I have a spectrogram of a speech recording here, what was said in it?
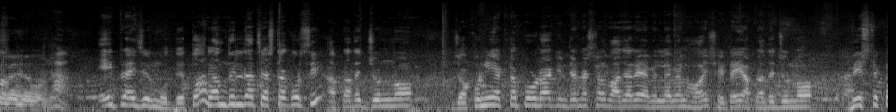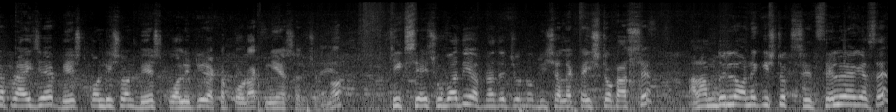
পাবেন- হ্যাঁ এই প্রাইজের মধ্যে। তো আলহামদুলিল্লাহ চেষ্টা করছি। আপনাদের জন্য যখনই একটা প্রোডাক্ট ইন্টারন্যাশনাল বাজারে অ্যাভেলেবেল হয় সেটাই আপনাদের জন্য বেস্ট একটা প্রাইজে বেস্ট কন্ডিশন বেস্ট কোয়ালিটির একটা প্রোডাক্ট নিয়ে আসার জন্য। ঠিক সেই সুবাদই আপনাদের জন্য বিশাল একটা স্টক আসছে। আলহামদুলিল্লাহ অনেক স্টক সেল হয়ে গেছে।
